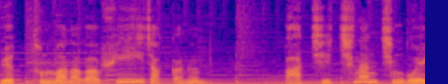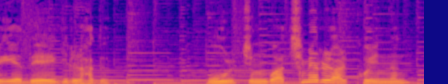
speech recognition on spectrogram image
웹툰 만화가 휘 작가는 마치 친한 친구에게 내 얘기를 하듯 우울증과 치매를 앓고 있는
